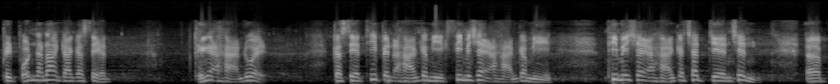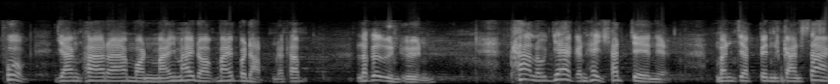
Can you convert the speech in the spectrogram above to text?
ผลิตผลทางด้านการเกษตรถึงอาหารด้วย เกษตรที่เป็นอาหารก็มีที่ไม่ใช่อาหารก็มี ที่ไม่ใช่อาหารก็ชัดเจน เช่นพวกยางพาราหม่อนไม้ไม้ดอกไม้ประดับนะครับ แล้วก็อื่นๆ ถ้าเราแยกกันให้ชัดเจนเนี่ยมันจะเป็นการสร้าง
